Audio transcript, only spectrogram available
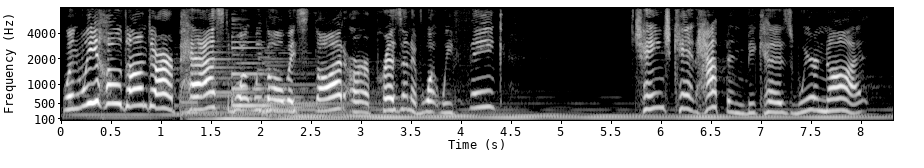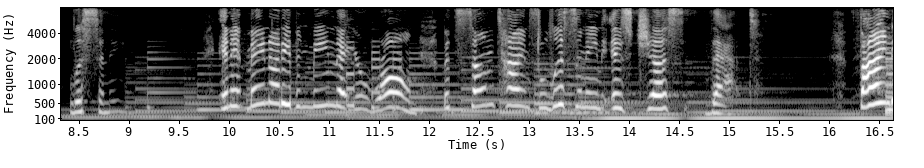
When we hold on to our past what we've always thought or our present of what we think, change can't happen because we're not listening. And it may not even mean that you're wrong, but sometimes listening is just that. Find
